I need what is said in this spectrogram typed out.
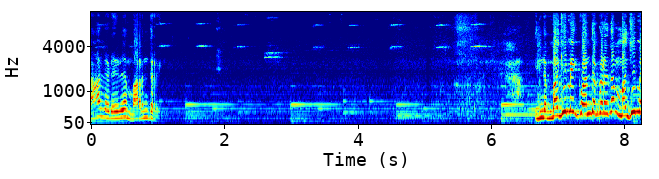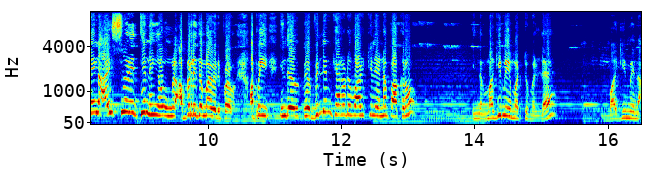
நாளடைவில் மறந்துடுறீங்க இந்த மகிமைக்கு வந்த பிறகுதான் மகிமையின் ஐஸ்வர்யத்தை நீங்க உங்க அபரிதமா வெளிப்படும் அப்ப இந்த வில்லியம் கேரோட வாழ்க்கையில என்ன பாக்குறோம் இந்த மகிமை மட்டுமல்ல மகிமையின்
